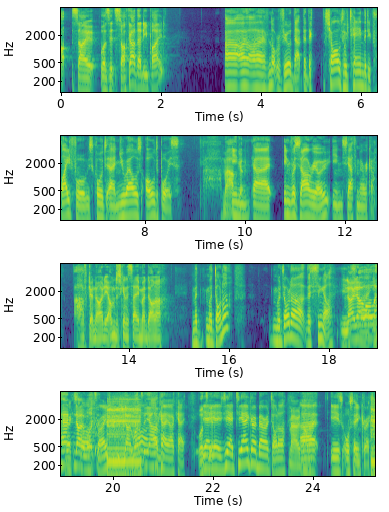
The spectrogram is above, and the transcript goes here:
uh, So was it soccer that he played? Uh, I, I have not revealed that, but the childhood team that he played for was called uh, Newell's Old Boys Mate, I've, got, in uh, in Rosario in South America. I've got no idea. I'm just going to say Madonna. Ma- Madonna, Madonna, the singer. Is, No, no, uh, well, had- no, what's no, what's Oh, the, um, okay, okay. what's yeah, the- yeah, yeah. Diego Maradona. Maradona. Is also incorrect.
